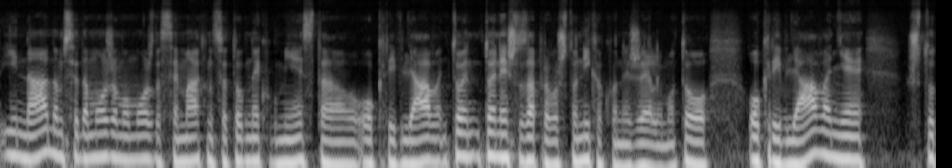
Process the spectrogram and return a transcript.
i nadam se da možemo možda se maknuti sa tog nekog mjesta okrivljavanja. To je, to je nešto zapravo što nikako ne želimo. To okrivljavanje što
